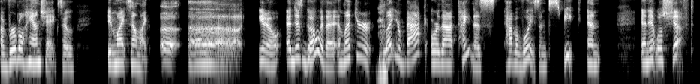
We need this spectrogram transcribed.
a verbal handshake so it might sound like uh, uh, you know and just go with it and let your let your back or that tightness have a voice and speak and and it will shift.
